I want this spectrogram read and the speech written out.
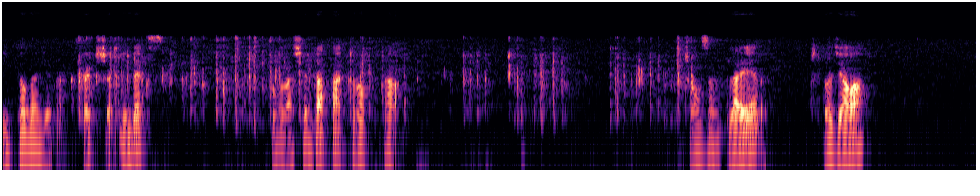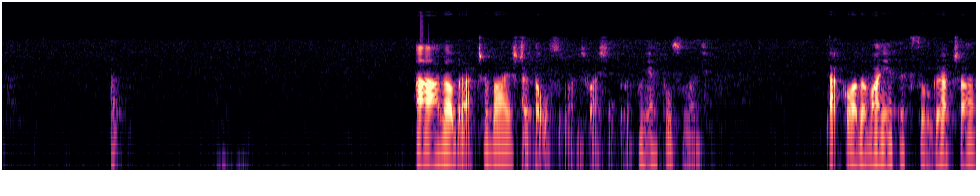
I to będzie tak, texture index równa się data, chosen player. Czy to działa? A, dobra, trzeba jeszcze to usunąć właśnie, zapomniałem to usunąć. Tak, ładowanie tekstur gracza.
